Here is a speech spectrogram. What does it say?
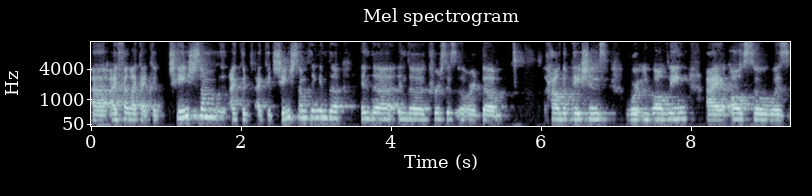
Uh, I felt like I could change some I could I could change something in the in the in the courses or the how the patients were evolving. I also was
